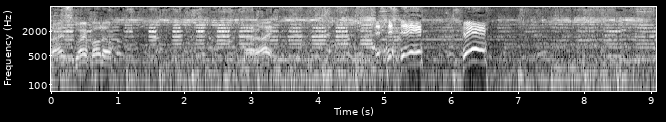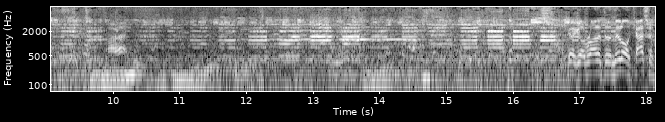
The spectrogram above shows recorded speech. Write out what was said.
Nice square photo. Gonna go run into the middle and catch him.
